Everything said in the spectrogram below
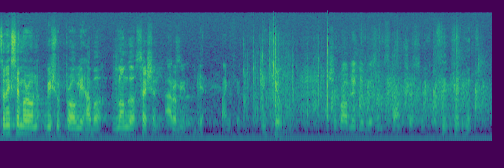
So next time around, we should probably have a longer session from you. Yeah. Thank you. Thank you. I should probably give you some sponsorship.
